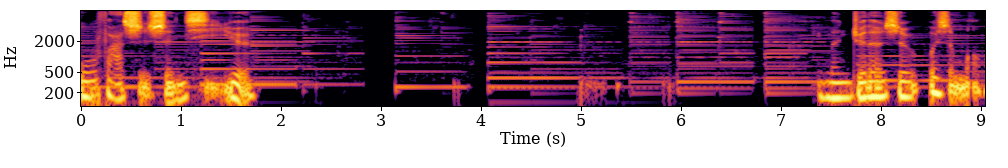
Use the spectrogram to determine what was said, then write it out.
无法使神喜悦？你们觉得是为什么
